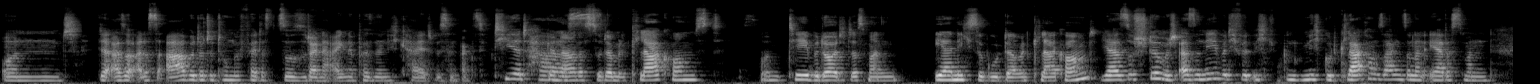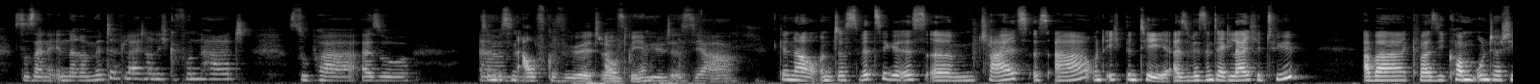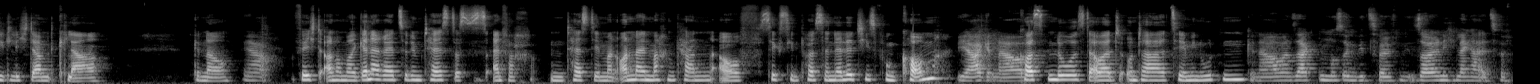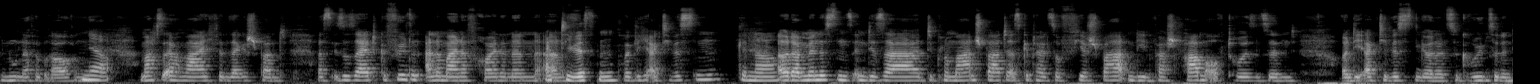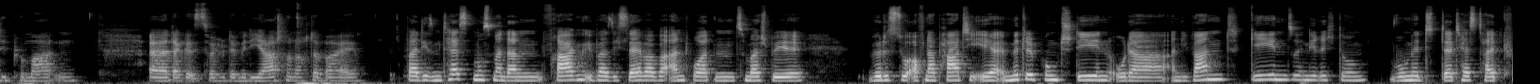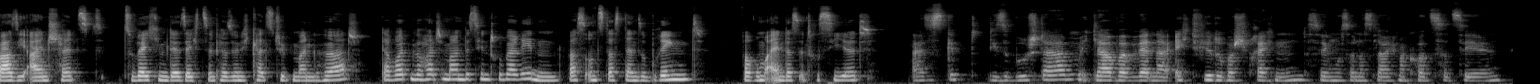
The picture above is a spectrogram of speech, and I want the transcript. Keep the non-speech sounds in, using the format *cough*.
Und ja, also alles A bedeutet ungefähr, dass du so deine eigene Persönlichkeit ein bisschen akzeptiert hast. Genau, dass du damit klarkommst. Und T bedeutet, dass man eher nicht so gut damit klarkommt. Ja, so stürmisch. Also nee, ich würde nicht, nicht gut klarkommen sagen, sondern eher, dass man so seine innere Mitte vielleicht noch nicht gefunden hat. Super, also so ein bisschen ähm, aufgewühlt irgendwie. Aufgewühlt ist, ja. Genau, und das Witzige ist, ähm, Charles ist A und ich bin T. Also wir sind der gleiche Typ aber quasi kommen unterschiedlich damit klar. Genau. Ja. Vielleicht auch nochmal generell zu dem Test. Das ist einfach ein Test, den man online machen kann auf 16personalities.com. Ja, genau. Kostenlos, dauert unter 10 Minuten. Genau, man sagt, man muss irgendwie zwölf, soll nicht länger als zwölf Minuten dafür brauchen. Ja. Macht es einfach mal, ich bin sehr gespannt, was ihr so seid. Gefühlt sind alle meine Freundinnen ähm, Aktivisten. Ähm, wirklich Aktivisten. Genau. Oder mindestens in dieser Diplomatensparte. Es gibt halt so vier Sparten, die in Farben aufdröselt sind. Und die Aktivisten gehören halt zu grün zu den Diplomaten. Äh, da ist zum Beispiel der Mediator noch dabei. Bei diesem Test muss man dann Fragen über sich selber beantworten. Zum Beispiel, würdest du auf einer Party eher im Mittelpunkt stehen oder an die Wand gehen, so in die Richtung? Womit der Test halt quasi einschätzt, zu welchem der 16 Persönlichkeitstypen man gehört. Da wollten wir heute mal ein bisschen drüber reden, was uns das denn so bringt, warum einen das interessiert. Also es gibt diese Buchstaben. Ich glaube, wir werden da echt viel drüber sprechen. Deswegen muss man das, glaube ich, mal kurz erzählen.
